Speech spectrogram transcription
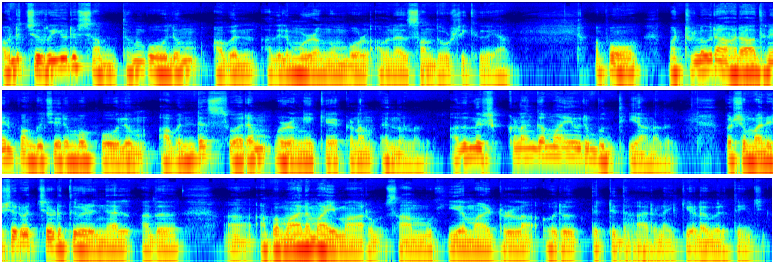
അവന്റെ ചെറിയൊരു ശബ്ദം പോലും അവൻ അതിൽ മുഴങ്ങുമ്പോൾ അവനത് സന്തോഷിക്കുകയാണ്. അപ്പോൾ മറ്റുള്ളവർ ആരാധനയിൽ പങ്കുചേരുമ്പോൾ പോലും അവന്റെ സ്വരം മുഴങ്ങി കേൾക്കണം എന്നുള്ളത്. അത് നിഷ്കളങ്കമായ ഒരു ബുദ്ധിയാണത്. പക്ഷെ മനുഷ്യർ ഒച്ചെടുത്തു കഴിഞ്ഞാൽ അത് അപമാനമായി മാറും സാമൂഹികമായിട്ടുള്ള ഒരു തെറ്റിദ്ധാരണയ്ക്ക് ഇടവരുത്തുകയും ചെയ്യും.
